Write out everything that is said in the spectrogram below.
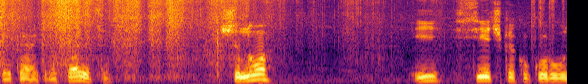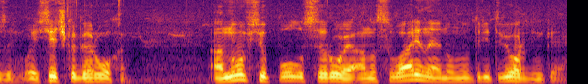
Такая красавица. Пшено и сечка кукурузы, ой, сечка гороха. Оно все полусырое, оно сваренное, но внутри тверденькое.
